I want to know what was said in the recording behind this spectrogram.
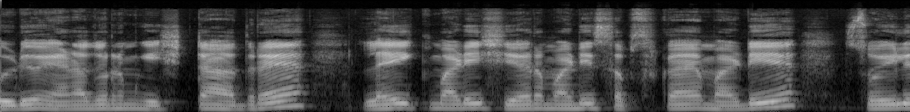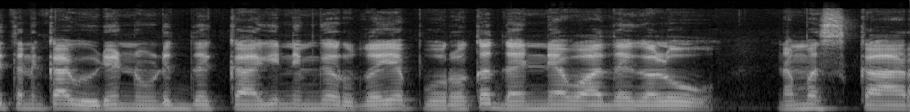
ವಿಡಿಯೋ ಏನಾದರೂ ನಿಮಗೆ ಇಷ್ಟ ಆದರೆ ಲೈಕ್ ಮಾಡಿ ಶೇರ್ ಮಾಡಿ ಸಬ್ಸ್ಕ್ರೈಬ್ ಮಾಡಿ. ಸೊ ಇಲ್ಲಿ ತನಕ ವಿಡಿಯೋ ನೋಡಿದ್ದಕ್ಕಾಗಿ ನಿಮಗೆ ಹೃದಯಪೂರ್ವಕ ಧನ್ಯವಾದಗಳು. ನಮಸ್ಕಾರ.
